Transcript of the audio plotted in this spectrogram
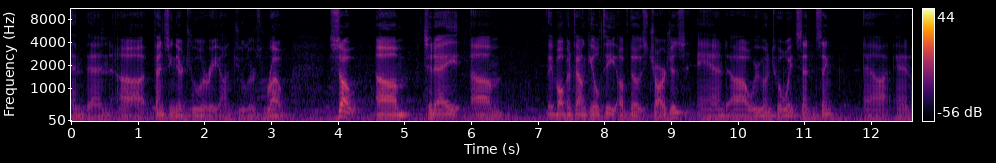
and then uh, fencing their jewelry on Jewelers Row. So um, today, um, they've all been found guilty of those charges, and uh, we're going to await sentencing, uh, and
